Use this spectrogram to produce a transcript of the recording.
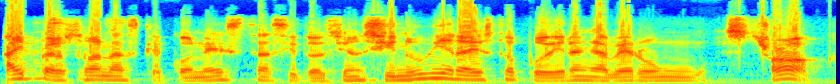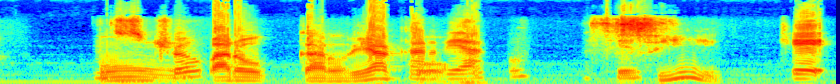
Hay personas que con esta situación, si no hubiera esto, pudieran haber un stroke, un, paro cardíaco. Cardíaco, así es. Sí. Que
